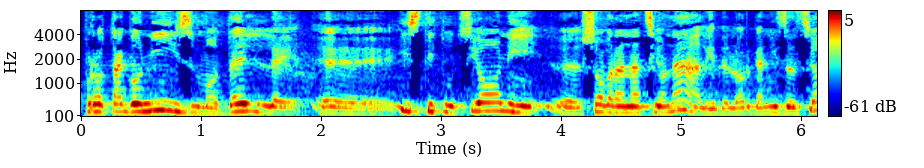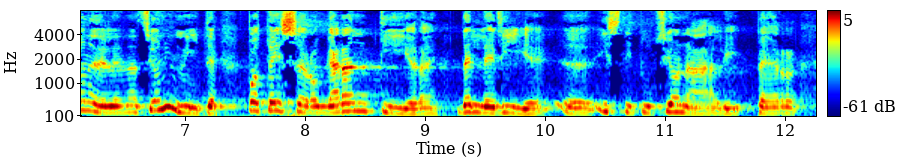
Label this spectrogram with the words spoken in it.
protagonismo delle eh, istituzioni eh, sovranazionali, dell'Organizzazione delle Nazioni Unite, potessero garantire delle vie eh, istituzionali per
